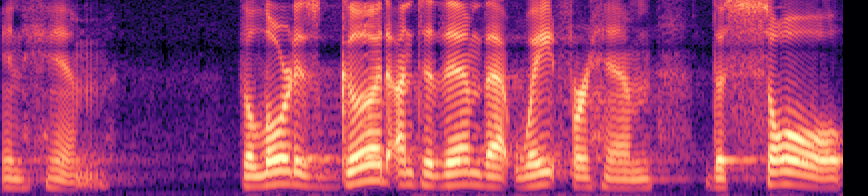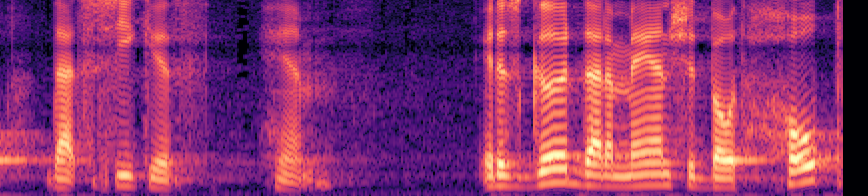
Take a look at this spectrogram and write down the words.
in him. The Lord is good unto them that wait for him, the soul that seeketh him. It is good that a man should both hope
